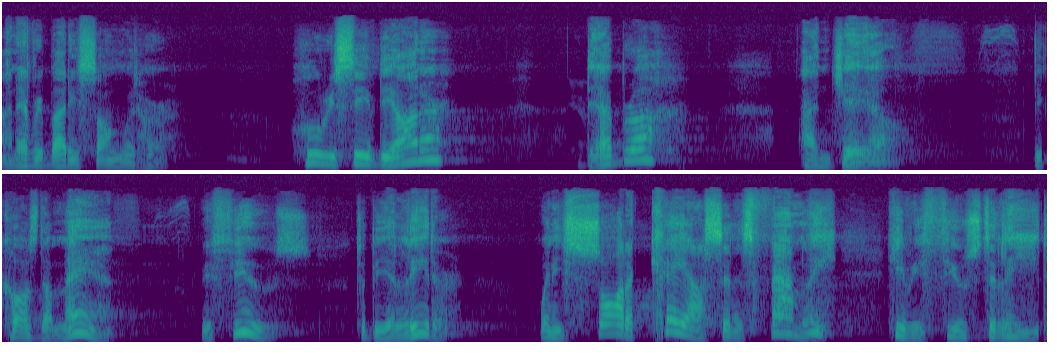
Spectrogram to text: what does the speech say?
and everybody sung with her. Who received the honor? Deborah and Jael, because the man refused to be a leader. When he saw the chaos in his family, he refused to lead.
